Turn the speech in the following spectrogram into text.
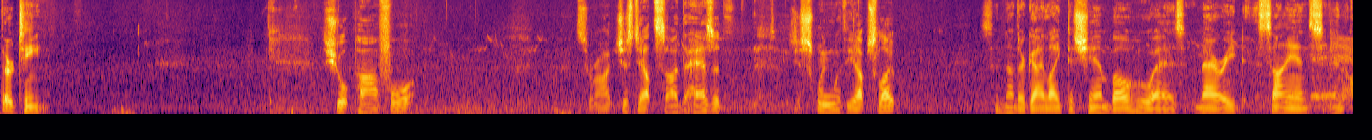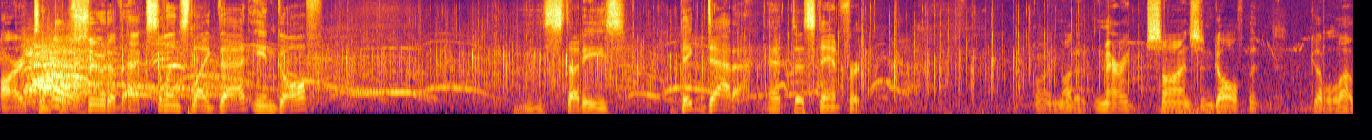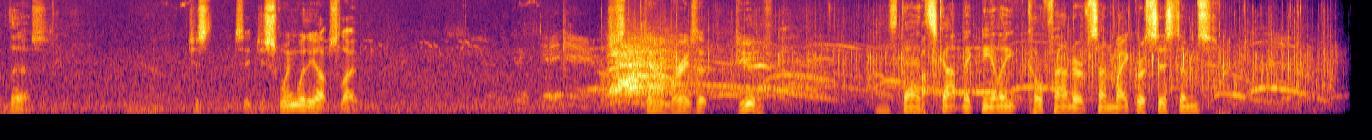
13. Short par four. It's all right, just outside the hazard. Just swing with the upslope. It's another guy like DeChambeau who has married science and art in pursuit of excellence like that in golf. He studies big data at uh, Stanford. Well, he might have married science and golf, but you got to love this. Just said, just swing with the upslope. Just down breeze. it. beautiful. His dad, Scott McNealy, co-founder of Sun Microsystems,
